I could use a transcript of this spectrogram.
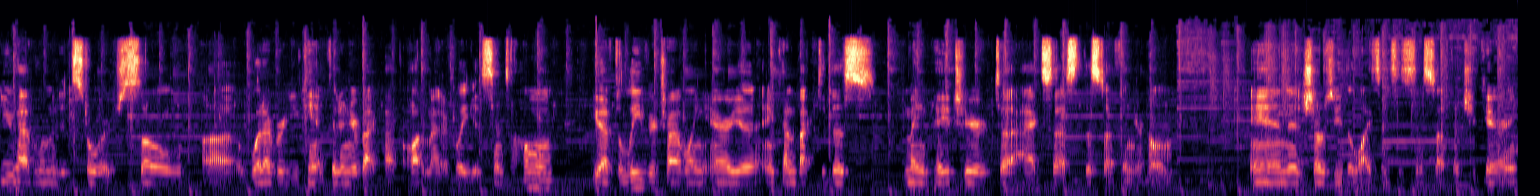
you have limited storage, so uh, whatever you can't fit in your backpack automatically gets sent to home. You have to leave your traveling area and come back to this main page here to access the stuff in your home. And it shows you the licenses and stuff that you carry.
